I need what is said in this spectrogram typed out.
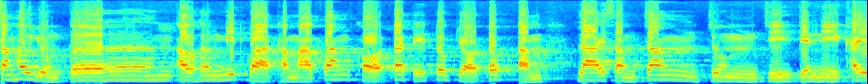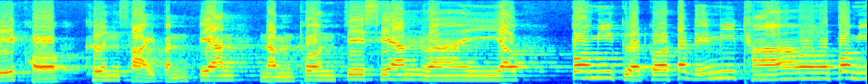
สังเฮายุ่มเปิงเอาเฮิงมิดกว่าธรรมาความขอตะเตตกยอตกต่ำลายสำจำจุมจีเป็นนี่ใครขอคืนสายปันเตียนนำทนเจเซียนไว้ยาว ป้อมีเกิดก็ตักเดมีเท้าป้อมี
